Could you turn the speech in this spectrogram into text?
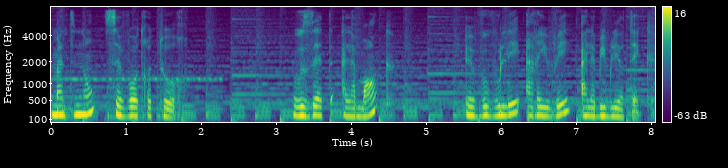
Maintenant, c'est votre tour. Vous êtes à la banque et vous voulez arriver à la bibliothèque.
